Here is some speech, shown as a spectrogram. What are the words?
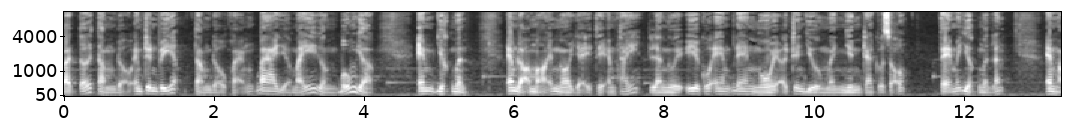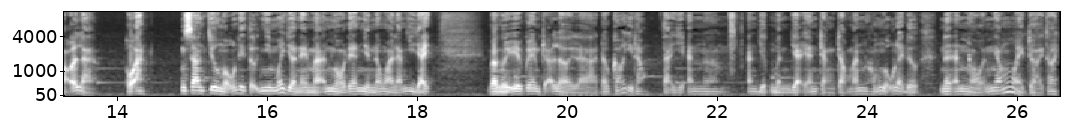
Và tới tầm độ em Trinh Vi á, tầm độ khoảng 3 giờ mấy gần 4 giờ, em giật mình. Em lọ mọ em ngồi dậy thì em thấy là người yêu của em đang ngồi ở trên giường mà nhìn ra cửa sổ. Thì em mới giật mình lắm. Em hỏi là, Ồ anh, Sao anh chưa ngủ đi tự nhiên mấy giờ này mà anh ngồi đây anh nhìn ra ngoài làm gì vậy và người yêu của em trả lời là đâu có gì đâu, Tại vì anh ờ, anh giật mình dậy, anh trằn trọng anh không ngủ lại được, Nên anh ngồi, anh ngắm ngoài trời thôi,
